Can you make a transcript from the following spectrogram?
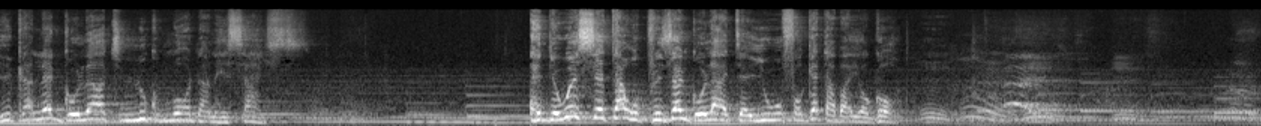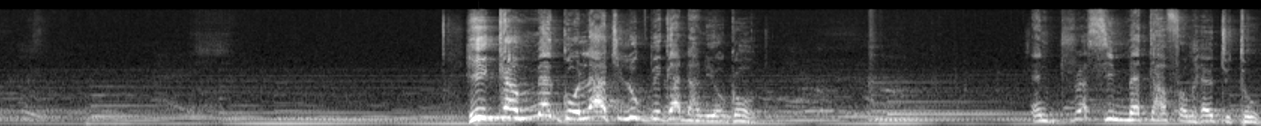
He can let Goliath look more than his size. And the way Satan will present Goliath, you will forget about your God. He can make Goliath look bigger than your God and dress him metal from head to toe.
